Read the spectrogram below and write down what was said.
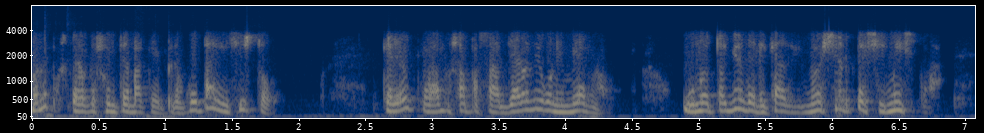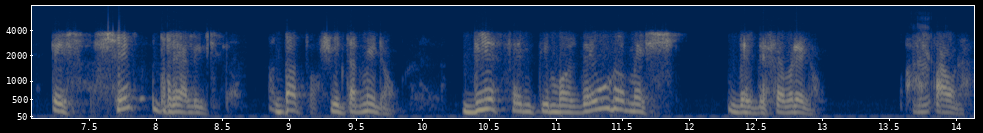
Bueno, pues creo que es un tema que preocupa, insisto. Creo que vamos a pasar, ya no digo en invierno, un otoño delicado. Y no es ser pesimista, es ser realista. Datos, y termino. 10 céntimos de euro mes desde febrero hasta ahora.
